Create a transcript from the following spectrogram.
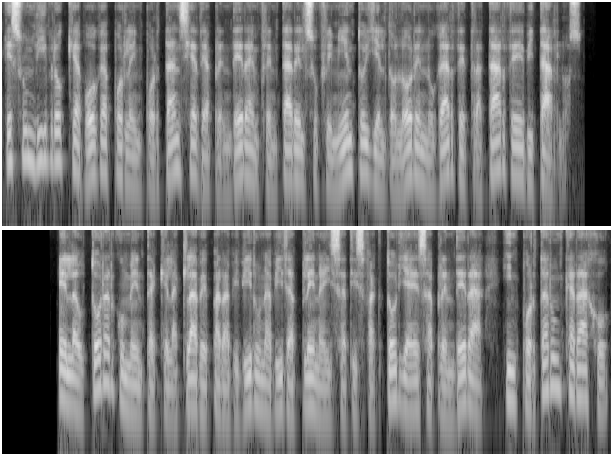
es un libro que aboga por la importancia de aprender a enfrentar el sufrimiento y el dolor en lugar de tratar de evitarlos. El autor argumenta que la clave para vivir una vida plena y satisfactoria es aprender a importar un carajo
